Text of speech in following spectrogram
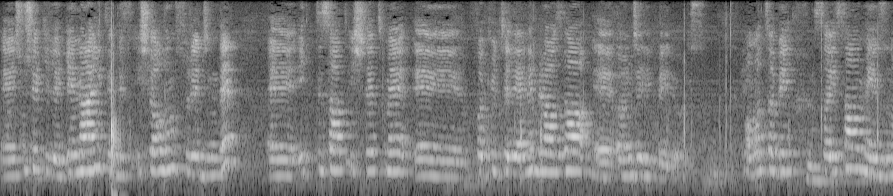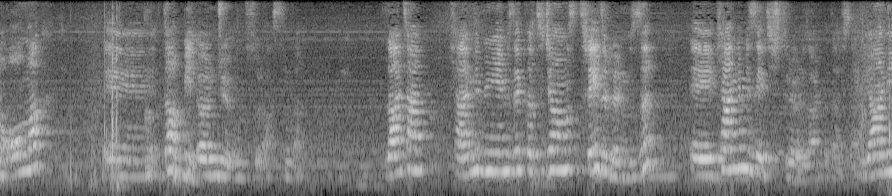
E, şu şekilde genellikle biz işe alım sürecinde e, iktisat işletme e, fakültelerine biraz daha e, öncelik veriyoruz. Ama tabii sayısal mezunu olmak e, da bir öncü unsur aslında. Zaten kendi bünyemize katacağımız traderlarımızı e, kendimiz yetiştiriyoruz arkadaşlar. Yani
